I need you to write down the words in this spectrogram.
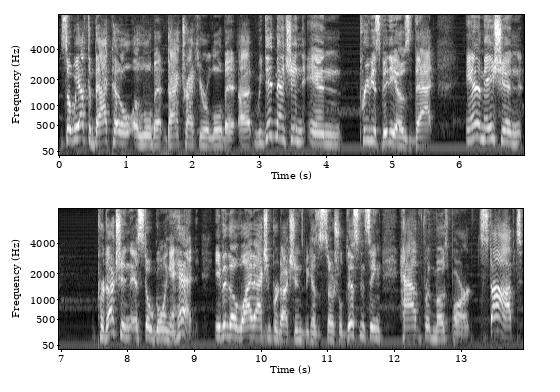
so we have to backpedal a little bit, backtrack here a little bit. Uh, we did mention in previous videos that animation production is still going ahead, even though live action productions, because of social distancing, have for the most part stopped.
